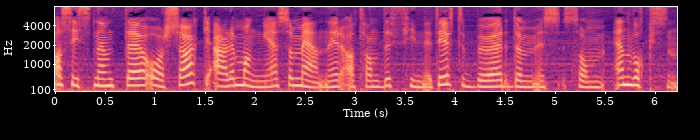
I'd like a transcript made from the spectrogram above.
Av sistnevnte årsak er det mange som mener at han definitivt bør dømmes som en voksen.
